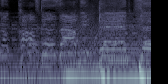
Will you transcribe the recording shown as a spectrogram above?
no calls, cause I'll be dancing.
